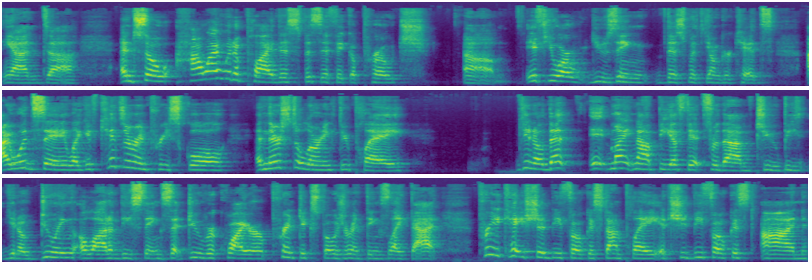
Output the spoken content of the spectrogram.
and uh, and so, how I would apply this specific approach, um, if you are using this with younger kids, I would say, like, if kids are in preschool and they're still learning through play, you know that it might not be a fit for them to be you know doing a lot of these things that do require print exposure and things like that. Pre-k should be focused on play. It should be focused on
